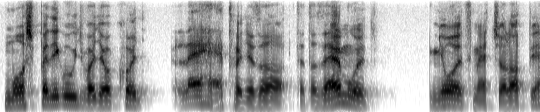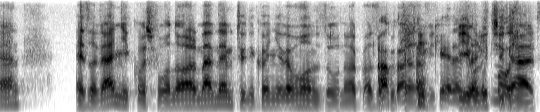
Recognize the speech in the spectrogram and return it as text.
most pedig úgy vagyok, hogy lehet, hogy ez a, tehát az elmúlt nyolc meccs alapján ez a rányikos vonal már nem tűnik annyira vonzónak azok Akartam után, amit kérdezni, Pioli hogy csinált.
